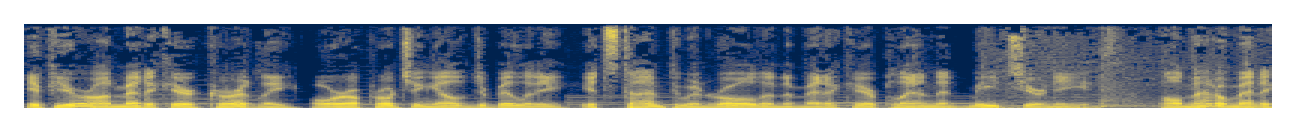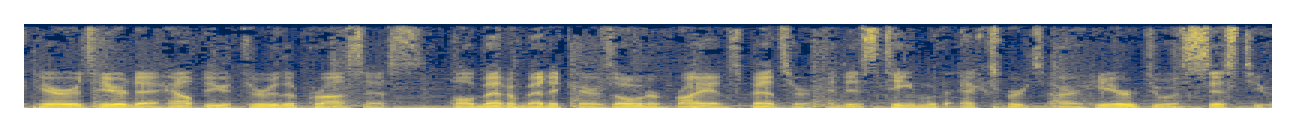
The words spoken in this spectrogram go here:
If you're on Medicare currently or approaching eligibility, it's time to enroll in a Medicare plan that meets your needs. Palmetto Medicare is here to help you through the process. Palmetto Medicare's owner Brian Spencer and his team of experts are here to assist you.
